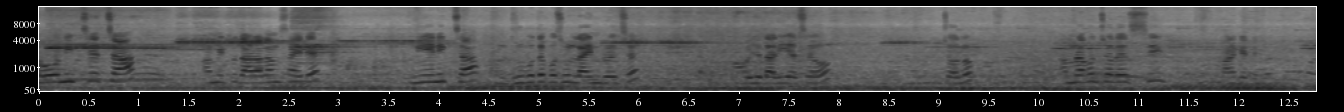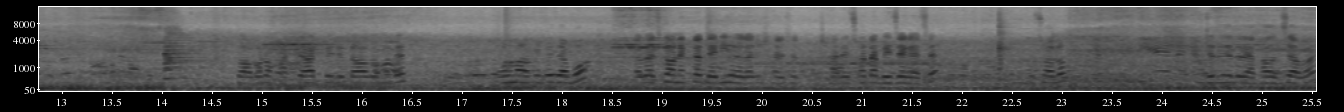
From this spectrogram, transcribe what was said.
তো নিচ্ছে চা। আমি একটু দাঁড়ালাম সাইডে নিয়ে চা। ধ্রুবতে প্রচুর লাইন রয়েছে। ওই যে দাঁড়িয়ে আছে ও। চলো। আমরা এখন চলে এসেছি মার্কেটে তো আবারও হাঁটতে হাঁটতে যেতে হবে আমাদের। ওর মার্কেটে যাব। তবে আজকে অনেকটা দেরি হয়ে গেছে, সাড়ে সাড়ে ছটা বেজে গেছে। তো চলো। যেতে যেতে দেখা হচ্ছে আবার।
